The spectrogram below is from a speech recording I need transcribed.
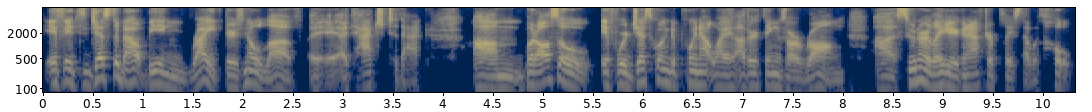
if it's just about being right, there's no love uh, attached to that. Um, but also, if we're just going to point out why other things are wrong, uh, sooner or later you're going to have to replace that with hope.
